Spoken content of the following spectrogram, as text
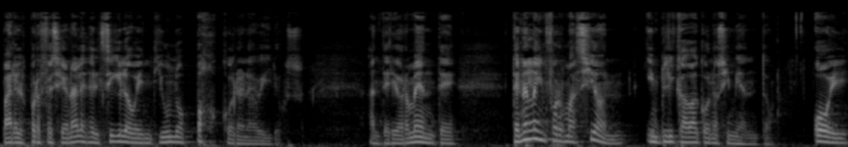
para los profesionales del siglo XXI post-coronavirus. Anteriormente, tener la información implicaba conocimiento. Hoy,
